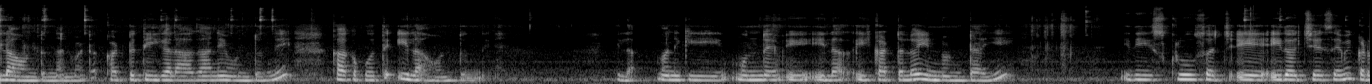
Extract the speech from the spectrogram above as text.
ఇలా ఉంటుందన్నమాట. కట్టు తీగ లాగానే ఉంటుంది కాకపోతే ఇలా ఉంటుంది. ఇలా మనకి ముందే ఈ- ఇలా ఈ కట్టలో ఇన్ని ఉంటాయి ఇది స్క్రూస్ వచ్చి ఇది వచ్చేసేమి ఇక్కడ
